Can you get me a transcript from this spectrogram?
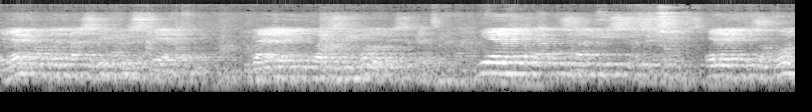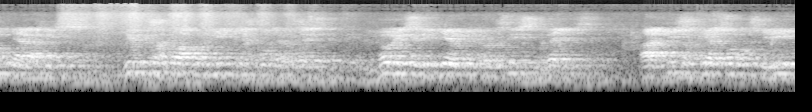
Ελέγχον δεν να σε δίνουν ρίξετε αυτό. Η καρέλα του παρσεβή μόνο ρίξετε. Μη έλεγχε κακούς να μην ρίξετε. Έλεγχε σοφών και αγαπήσεις. Δίχως αυτό απονεί και σοφότερος έστε. Γνώρισε δικαίως και προστήσει του δέχεις. Αρκεί σοφία φόβος Κυρίου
